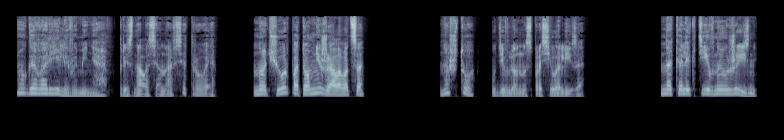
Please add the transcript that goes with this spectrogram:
«Уговорили вы меня», — призналась она, — «все трое. Но чур потом не жаловаться». «На что?» — удивленно спросила Лиза. «На коллективную жизнь»,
